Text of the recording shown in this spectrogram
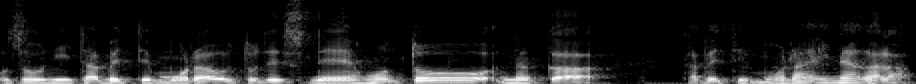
お雑煮食べてもらうとですね、本当なんか食べてもらいながら、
